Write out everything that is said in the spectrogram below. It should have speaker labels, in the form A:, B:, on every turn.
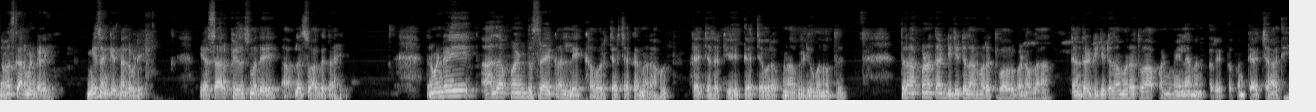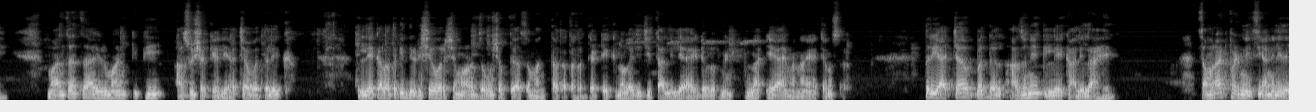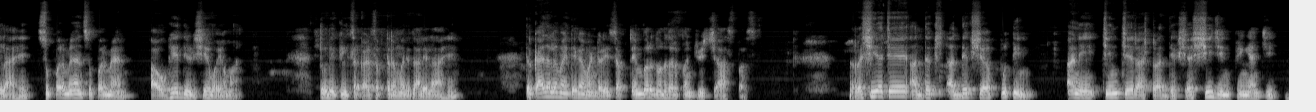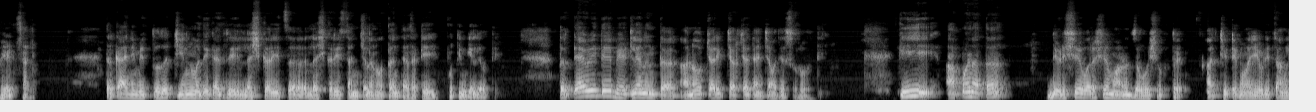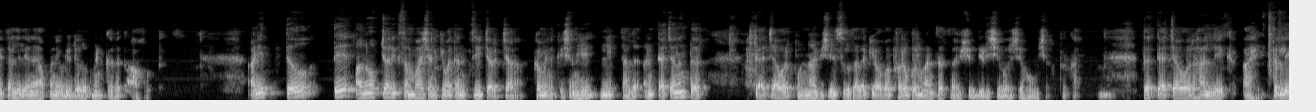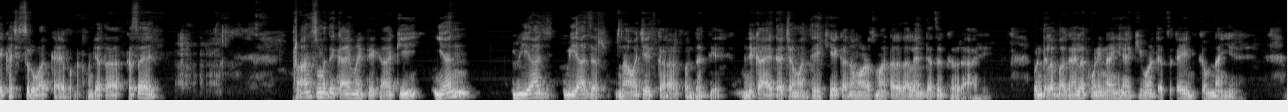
A: नमस्कार मंडळी मी संकेत नलवडे एस आर फिल्म्समध्ये आपलं स्वागत आहे. तर मंडळी आज आपण दुसऱ्या एका लेखावर चर्चा करणार आहोत. त्याच्यासाठी त्याच्यावर आपण हा व्हिडिओ बनवतोय. तर आपण आता डिजिटल अमरत्वावर बनवला. त्यानंतर डिजिटल अमरत्व आपण मेल्यानंतर येतं. पण त्याच्या आधी माणसाचं आयुर्मान किती असू शकेल याच्याबद्दल एक लेख आला होता की दीडशे वर्ष माणूस जगू शकतो असं म्हणतात. आता सध्या टेक्नॉलॉजी जी चाललेली आहे डेव्हलपमेंट पुन्हा ए आय म्हणा याच्यानुसार. तर याच्याबद्दल अजून एक लेख आलेला आहे. सम्राट फडणीस यांनी लिहिलेला आहे सुपरमॅन सुपरमॅन अवघे दीडशे वयोमान. तो देखील सकाळ सप्तरमध्येच आलेला आहे. तर काय झालं माहितीये का मंडळी? सप्टेंबर दोन हजार पंचवीसच्या आसपास रशियाचे अध्यक्ष अध्यक्ष पुतीन आणि चीनचे राष्ट्राध्यक्ष शी जिनपिंग यांची भेट झाली. तर काय निमित्त होतं? चीनमध्ये काहीतरी लष्करीचं लष्करी संचलन होतं आणि त्यासाठी पुतीन गेले होते. तर त्यावेळी ते भेटल्यानंतर अनौपचारिक चर्चा त्यांच्यामध्ये सुरू होती. की आपण आता दीडशे वर्ष माणूस जगू शकतोय. आजची टेक्नॉलॉजी एवढी चांगली चाललेली नाही आपण एवढी डेव्हलपमेंट करत आहोत. आणि तो ते अनौपचारिक संभाषण किंवा त्यांची चर्चा कम्युनिकेशन हे लीक झालं. आणि त्याच्यानंतर त्याच्यावर पुन्हा विषय सुरू झाला की बाबा खरोखर माणसाचं आयुष्य दीडशे वर्ष होऊ शकतं का? तर त्याच्यावर हा लेख आहे. तर लेखाची सुरुवात काय बघा? म्हणजे आता कसं आहे? फ्रान्समध्ये काय माहितीये का? की यन वियाज वियाजर नावाची एक करार पद्धती आहे. म्हणजे काय आहे त्याच्यामध्ये? की एखादा माणूस म्हातारा झाला आणि त्याचं घर आहे. पण त्याला बघायला कोणी नाही आहे किंवा त्याचं काही इन्कम नाही आहे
